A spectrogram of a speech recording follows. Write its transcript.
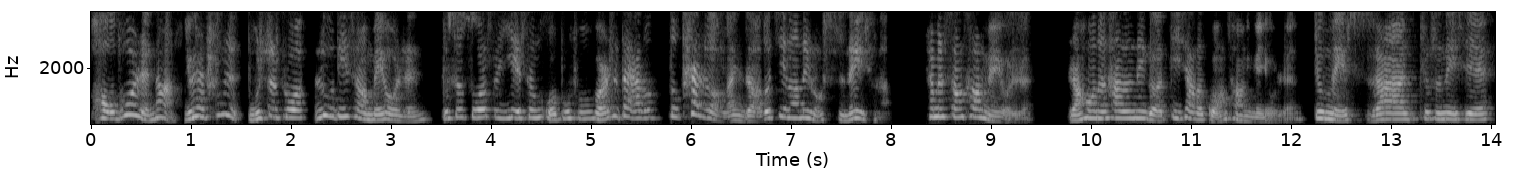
好多人呐！原来他们不是说陆地上没有人，不是说是夜生活不丰富，而是大家都都太冷了，你知道，都进到那种室内去了。他们商超里面有人。然后呢，它的那个地下的广场里面有人，就美食啊，就是那些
